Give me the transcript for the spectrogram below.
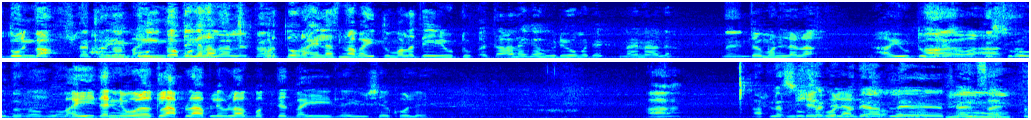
दोनदा. त्यातल्या अरे त्यात भाई, दोनदा तिथे गेला. बोलवलं आले बरं, तो राहिलाच ना भाई तुम्हाला ते युट्यूब आलंय का व्हिडिओमध्ये नाही ना आलं? नाही. तो म्हणलेला हा युट्यूबर आहे बाबा हा, हा ते सुरू असा. होतं का vlog? भाई त्यांनी ओळखलं आपला आपले ब्लॉग बघतात भाई लय विषय खोले हा? आपल्या विषय खोले सोसायटीमध्ये आपले फॅन्स. आहेत.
